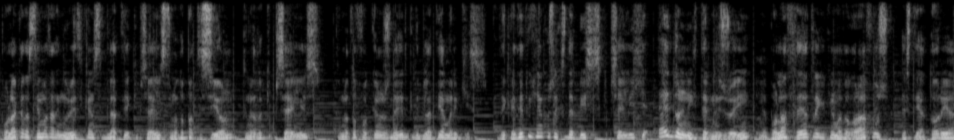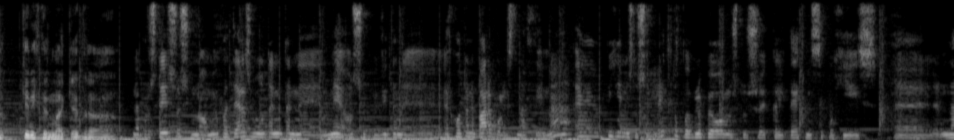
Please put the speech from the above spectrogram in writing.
Πολλά καταστήματα δημιουργήθηκαν στην πλατεία Κυψέλης, στην οδό Πατησίων, την οδό Κυψέλης, την οδό Φωκίωνο Νέγρη και την πλατεία Αμερικής. Τη δεκαετία του 1960 επίσης η Κυψέλη είχε έντονη νυχτερινή ζωή, με πολλά θέατρα και κινηματογράφους, εστιατόρια και νυχτερινά κέντρα. Να προσθέσω, συγγνώμη, ο πατέρας μου όταν ήταν νέος, επειδή ήταν, ερχόταν πάρα πολύ στην Αθήνα, ε, πήγαινε στο Σελέκτο που έβλεπε όλους τους καλλιτέχνες της εποχής ε, να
